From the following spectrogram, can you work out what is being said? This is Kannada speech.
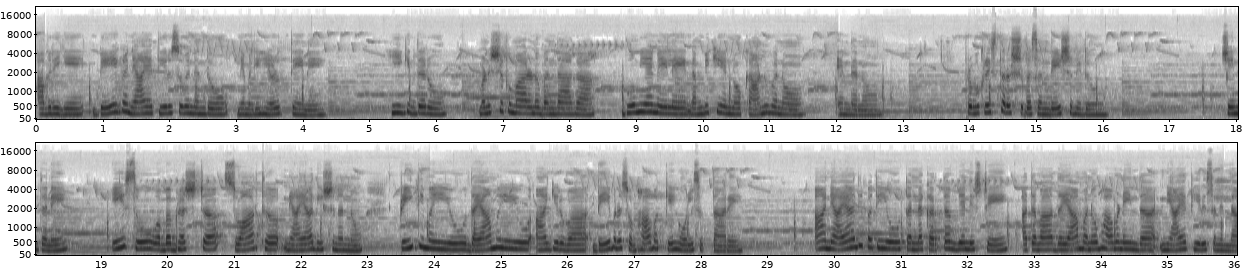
ಅವರಿಗೆ ಬೇಗ ನ್ಯಾಯ ತೀರಿಸುವನೆಂದು ನಿಮಗೆ ಹೇಳುತ್ತೇನೆ. ಹೀಗಿದ್ದರೂ ಮನುಷ್ಯಕುಮಾರನು ಬಂದಾಗ ಭೂಮಿಯ ಮೇಲೆ ನಂಬಿಕೆಯನ್ನು ಕಾಣುವನೋ ಎಂದನು. ಪ್ರಭು ಕ್ರಿಸ್ತರ ಶುಭ ಸಂದೇಶವಿದು. ಚಿಂತನೆ. ಏಸು ಒಬ್ಬ ಭ್ರಷ್ಟ ಸ್ವಾರ್ಥ ನ್ಯಾಯಾಧೀಶನನ್ನು ಪ್ರೀತಿಮಯಿಯೂ ದಯಾಮಯಿಯೂ ಆಗಿರುವ ದೇವರ ಸ್ವಭಾವಕ್ಕೆ ಹೋಲಿಸುತ್ತಾರೆ. ಆ ನ್ಯಾಯಾಧಿಪತಿಯು ತನ್ನ ಕರ್ತವ್ಯ ನಿಷ್ಠೆ ಅಥವಾ ದಯಾ ಮನೋಭಾವನೆಯಿಂದ ನ್ಯಾಯ ತೀರಿಸಲಿಲ್ಲ.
